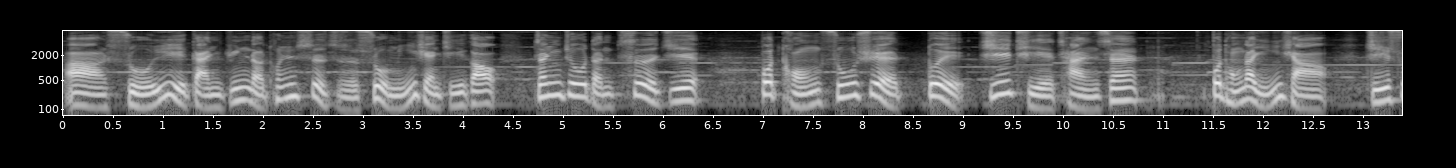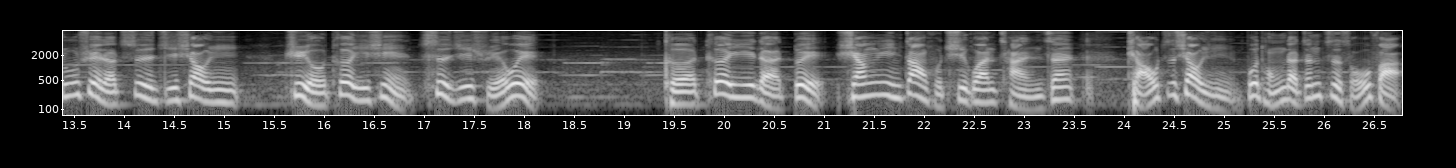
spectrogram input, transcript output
啊鼠疫杆菌的吞噬指数明显提高。针灸等刺激不同腧穴对机体产生不同的影响，及腧穴的刺激效应。具有特异性，刺激穴位可特异的对相应脏腑器官产生调制效应。不同的针刺手法，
